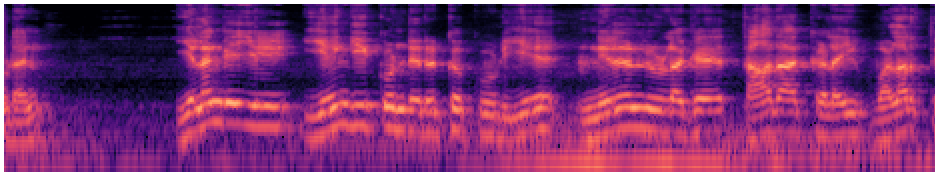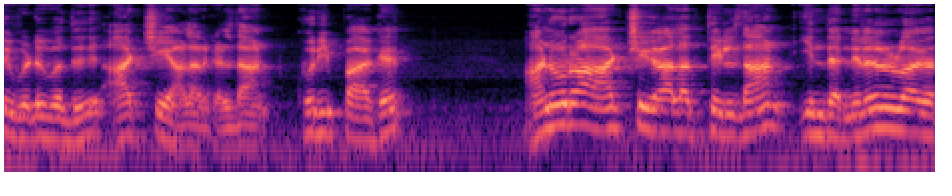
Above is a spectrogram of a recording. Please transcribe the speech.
உடன் இலங்கையில் இயங்கிக் கொண்டிருக்கக்கூடிய நிழலுலக தாதாக்களை வளர்த்து விடுவது ஆட்சியாளர்கள்தான். குறிப்பாக அனுரா ஆட்சி காலத்தில்தான் இந்த நிழலுலக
